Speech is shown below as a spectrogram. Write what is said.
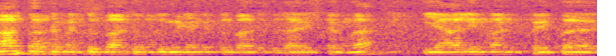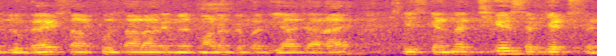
खास तौर से मैं तुलबा से उर्दू मीडियम के तुलबा से गुजारिश करूँगा कि आल इन वन पेपर जो गाइड्स आपको सारा रेमत मॉडल पेपर दिया जा रहा है, इसके अंदर छः सब्जेक्ट्स है।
